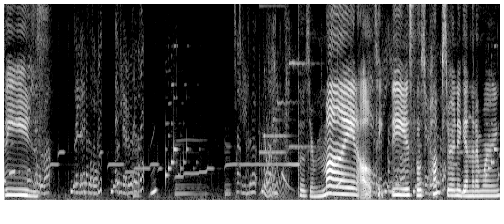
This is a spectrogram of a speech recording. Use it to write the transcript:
these. Those are mine. I'll take these. Those pumps are in again that I'm wearing.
